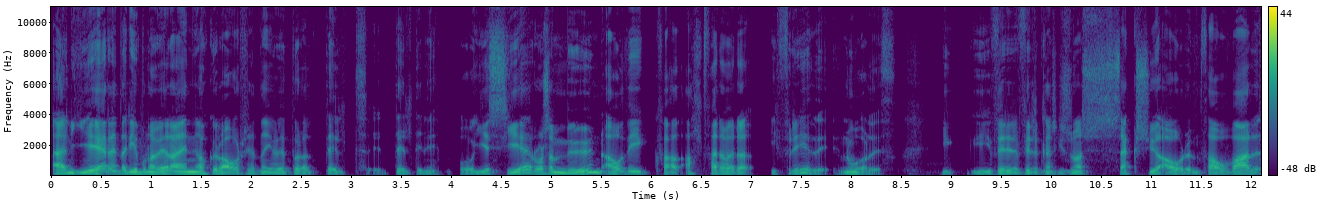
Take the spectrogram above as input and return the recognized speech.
en ég er reyndar, ég er búin að vera inn í okkur ár hérna í viðbúra deild, deildinni og ég sé rosa mun á því hvað allt fær að vera í friði nú orðið í, í fyrir, fyrir kannski svona 6-7 árum þá var,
